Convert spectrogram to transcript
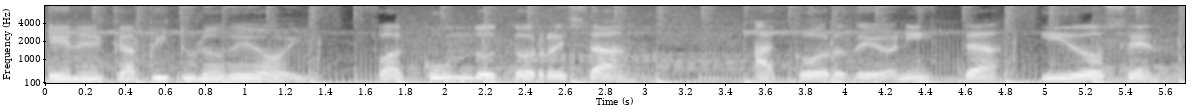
En el capítulo de hoy, Facundo Torresán, acordeonista y docente.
